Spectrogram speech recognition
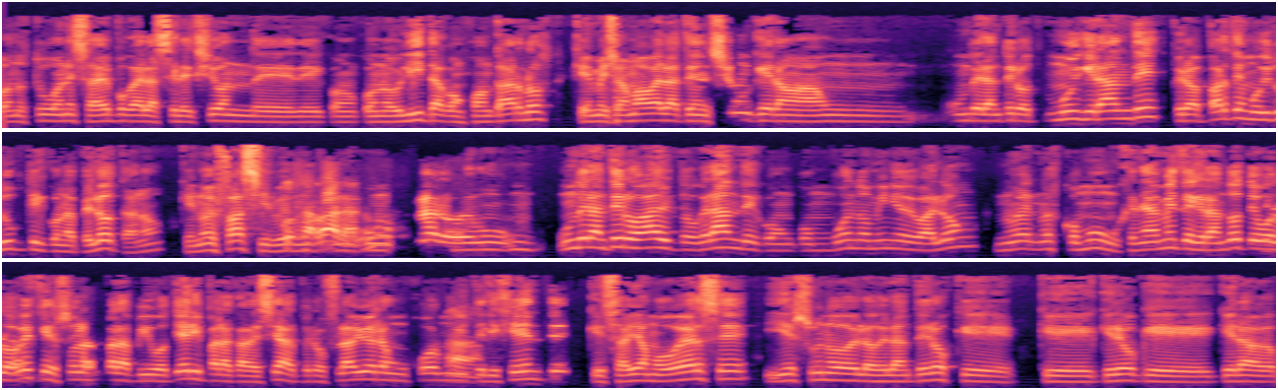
cuando estuvo en esa época de la selección de, de con, con, Oblita, con Juan Carlos, que me llamaba la atención que era un, un, delantero muy grande, pero aparte muy dúctil con la pelota, ¿no? Que no es fácil ver. Cosa un, rara, ¿no? Claro, un, un, delantero alto, grande, con, con, buen dominio de balón, no es, no es común. Generalmente el grandote vos lo ves que solo para pivotear y para cabecear, pero Flavio era un jugador muy ah. inteligente, que sabía moverse y es uno de los delanteros que, que creo que, que, era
